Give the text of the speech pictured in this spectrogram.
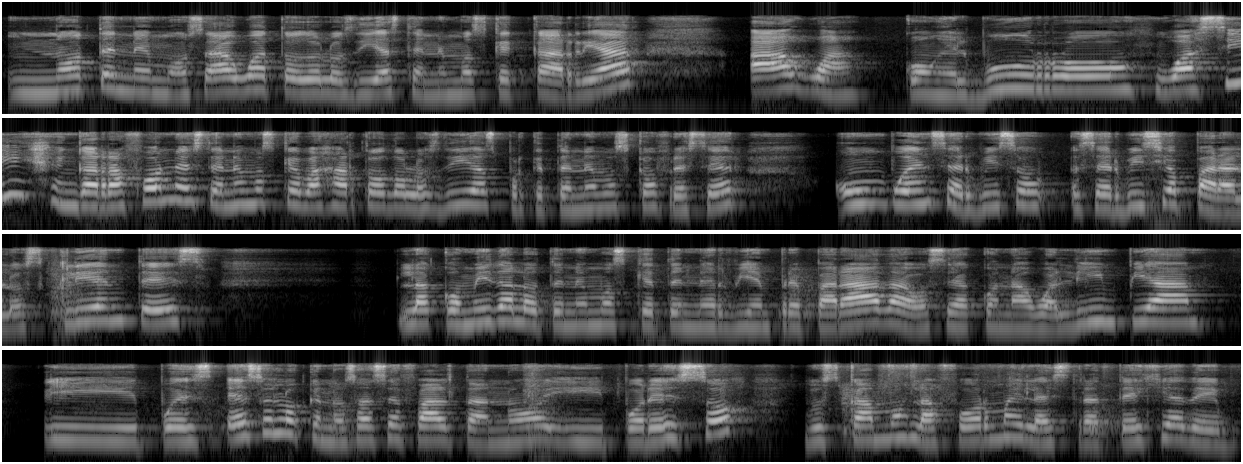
No tenemos agua, todos los días tenemos que carrear agua con el burro o así en garrafones tenemos que bajar todos los días porque tenemos que ofrecer un buen servicio, servicio para los clientes. La comida lo tenemos que tener bien preparada, o sea, con agua limpia. Y pues eso es lo que nos hace falta, ¿no? Y por eso buscamos la forma y la estrategia de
